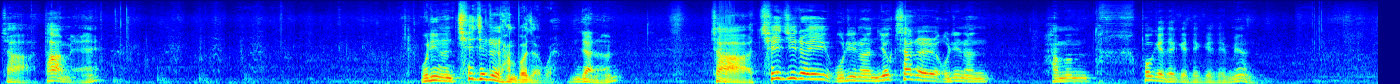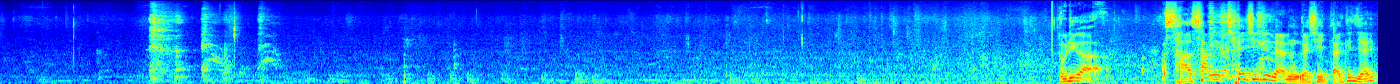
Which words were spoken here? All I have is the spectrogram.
자, 다음에 우리는 체질을 한번 보자고요. 이제는 자, 체질의 우리는 역사를 우리는 한번 딱 보게 되게 되게 되면 우리가 사상 체질이라는 것이 있다. 그제?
